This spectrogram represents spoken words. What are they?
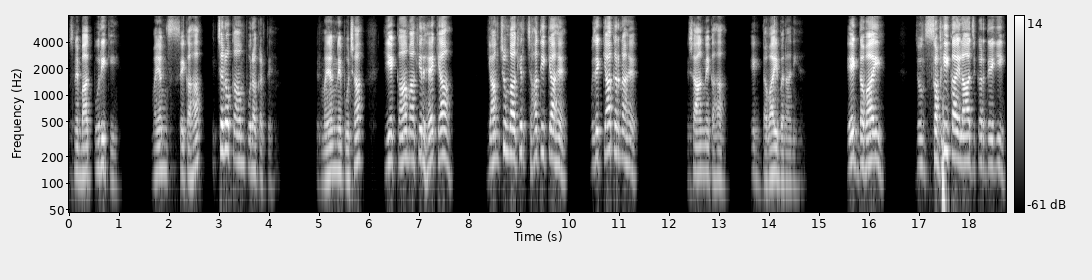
उसने बात पूरी की। मयंक से कहा चलो काम पूरा करते हैं। फिर मयंक ने पूछा कि, ये काम आखिर है क्या? यांगचुंग आखिर चाहती क्या है? मुझे क्या करना है? निशांग ने कहा, एक दवाई बनानी है। एक दवाई जो उन सभी का इलाज कर देगी,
